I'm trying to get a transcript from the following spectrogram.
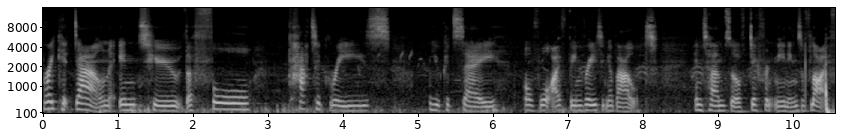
break it down into the four categories, you could say, of what I've been reading about in terms of different meanings of life.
